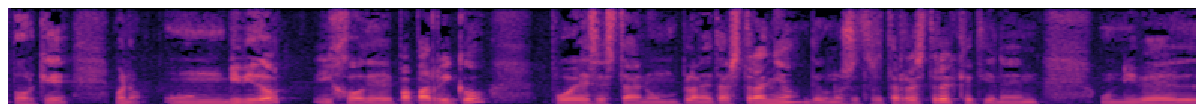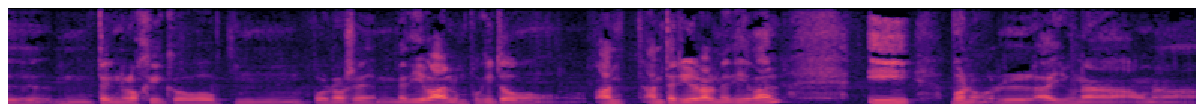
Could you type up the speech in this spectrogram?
porque, bueno, un vividor, hijo de papá rico, pues está en un planeta extraño de unos extraterrestres que tienen un nivel mm, tecnológico, mm, pues no sé, medieval, un poquito anterior al medieval. Y bueno, hay una, una,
